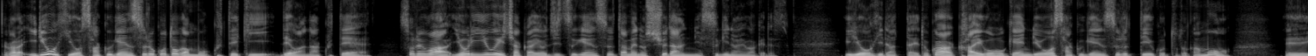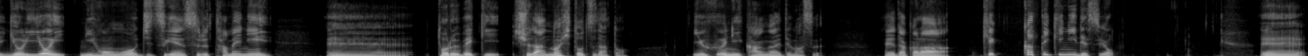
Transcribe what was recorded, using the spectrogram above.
だから医療費を削減することが目的ではなくてそれはより良い社会を実現するための手段に過ぎないわけです。医療費だったりとか介護保険料を削減するっていうこととかも、えー、より良い日本を実現するために、えー、取るべき手段の一つだというふうに考えてます。え、だから結果的にですよ、えー、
